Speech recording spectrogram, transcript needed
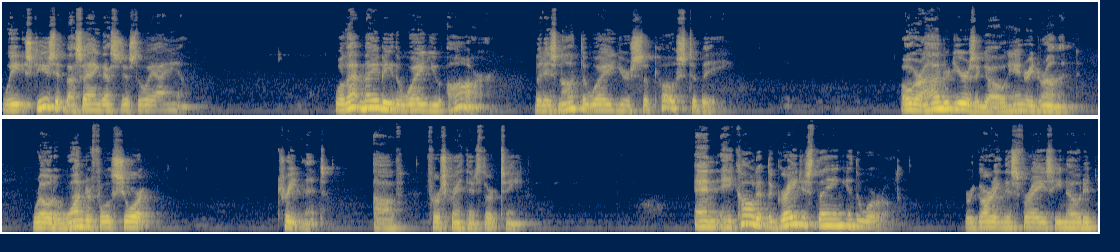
We excuse it by saying that's just the way I am. Well, that may be the way you are, but it's not the way you're supposed to be. Over a hundred years ago, Henry Drummond wrote a wonderful short treatment of 1 Corinthians 13. And he called it the greatest thing in the world. Regarding this phrase, he noted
